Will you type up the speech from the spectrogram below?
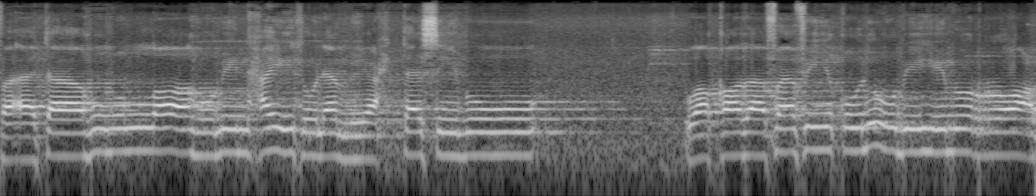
فأتاهم الله من حيث لم يحتسبوا. وقذف في قلوبهم الرعب.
